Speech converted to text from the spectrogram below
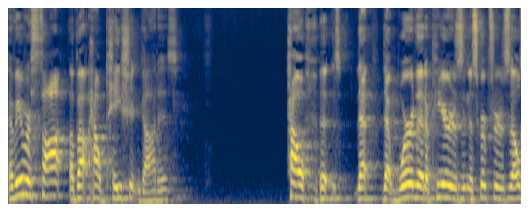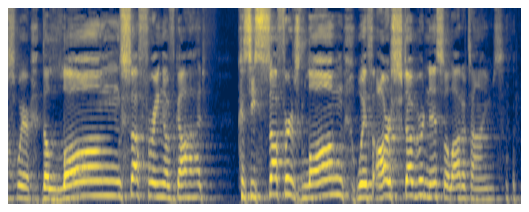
have you ever thought about how patient God is? How uh, that, that word that appears in the scriptures elsewhere, the long suffering of God, because he suffers long with our stubbornness a lot of times.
